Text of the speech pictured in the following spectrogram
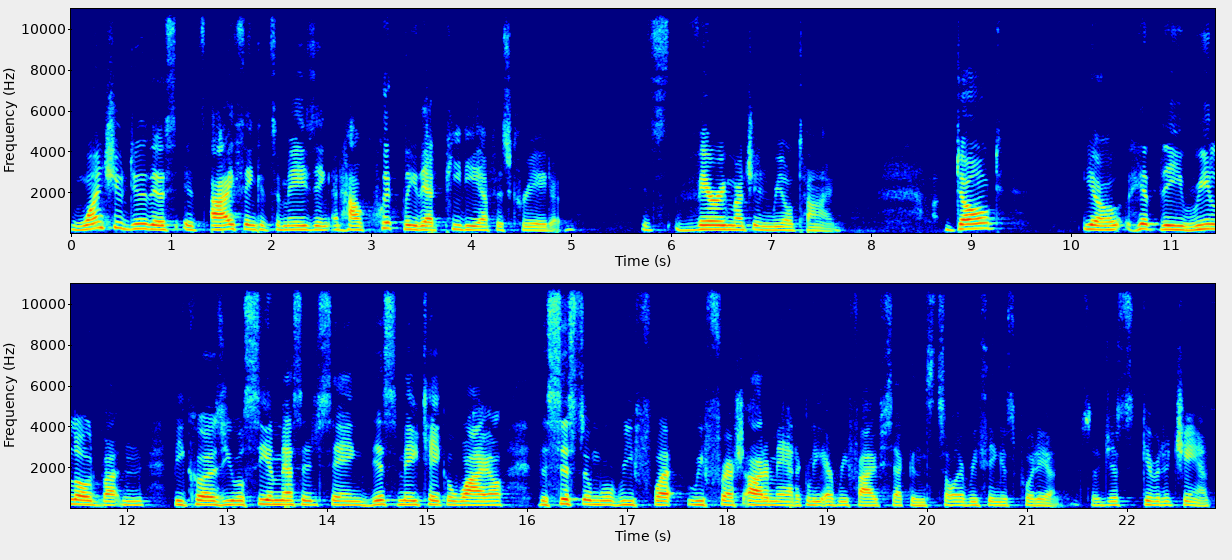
once you do this, it's, I think it's amazing at how quickly that PDF is created. It's very much in real time. Don't, you know, hit the reload button because you will see a message saying this may take a while. The system will refresh automatically every five seconds till everything is put in. So just give it a chance,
